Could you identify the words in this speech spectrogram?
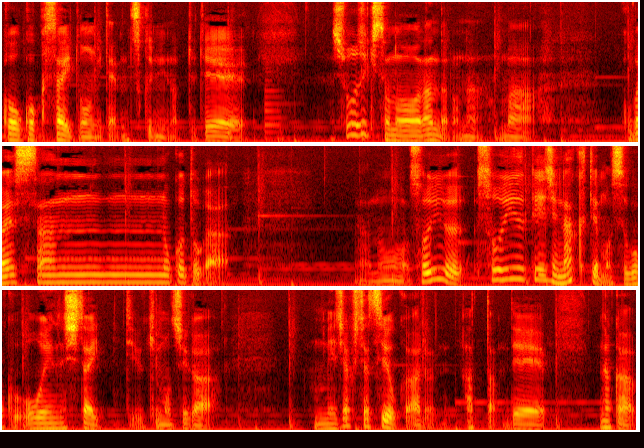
広告サイトみたいな作りになってて正直そのなんだろうなまあ小林さんのことがあのそういうそういうページなくてもすごく応援したいっていう気持ちがめちゃくちゃ強くあるあったんでなんか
